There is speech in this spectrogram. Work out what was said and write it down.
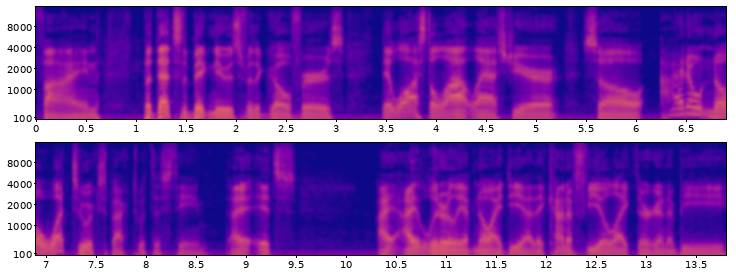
fine. But that's the big news for the Gophers. They lost a lot last year, so I don't know what to expect with this team. I, it's I, I literally have no idea. They kind of feel like they're going to be.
